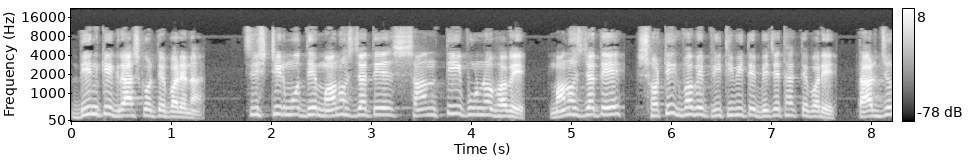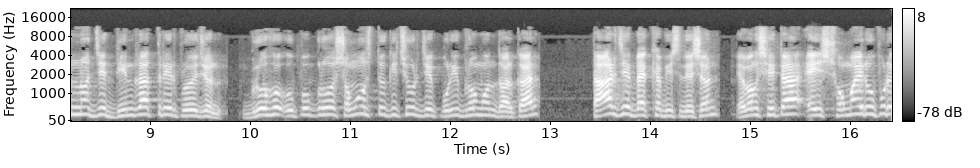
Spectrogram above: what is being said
দিনকে গ্রাস করতে পারে না। সৃষ্টির মধ্যে মানুষ যাতে শান্তিপূর্ণভাবে, মানুষ যাতে সঠিকভাবে পৃথিবীতে বেঁচে থাকতে পারে, তার জন্য যে দিনরাত্রের প্রয়োজন, গ্রহ, উপগ্রহ, সমস্ত কিছুর যে পরিভ্রমণ দরকার, তার যে ব্যাখ্যা বিশ্লেষণ এবং সেটা এই সময়ের উপরে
